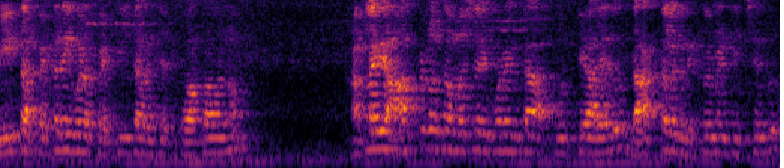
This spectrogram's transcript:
మిగతా పెట్టని కూడా పెట్టించాలని చెప్పి కోరుతా ఉన్నాం. అట్లాగే హాస్పిటల్ సమస్యలు కూడా ఇంకా పూర్తి కాలేదు. డాక్టర్లకు రిక్రూట్మెంట్ ఇచ్చిండ్రు.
